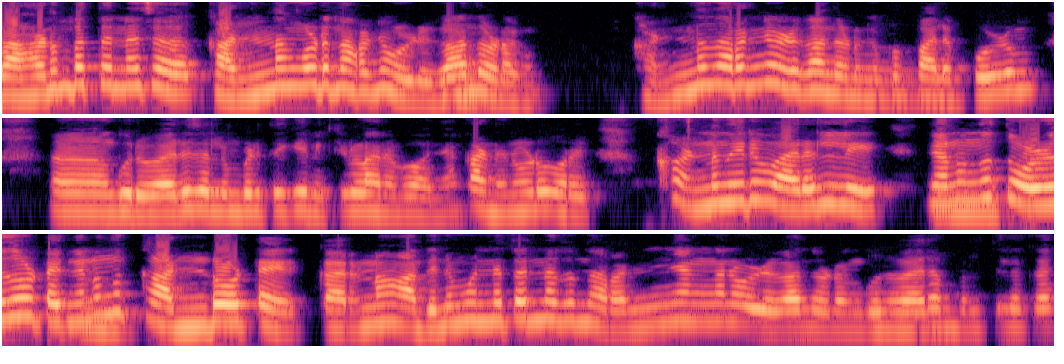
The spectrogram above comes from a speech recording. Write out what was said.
കാണുമ്പോ തന്നെ കണ്ണങ്ങോട് കണ്ണങ്ങോട്ട് നിറഞ്ഞു ഒഴുകാൻ തുടങ്ങും. കണ്ണ് നിറഞ്ഞൊഴുകാൻ തുടങ്ങും. ഇപ്പൊ. പലപ്പോഴും ഗുരുവായൂർ ചെല്ലുമ്പോഴത്തേക്ക് എനിക്കുള്ള അനുഭവം. ഞാൻ കണ്ണിനോട് പറയും കണ്ണുനീര് വരല്ലേ? ഞാനൊന്ന് തൊഴുതോട്ടെ ഞാനൊന്ന് കണ്ടോട്ടെ. കാരണം അതിനു മുന്നേ തന്നെ അത് നിറഞ്ഞങ്ങനെ ഒഴുകാൻ തുടങ്ങും. ഗുരുവായൂർ അമ്പലത്തിലൊക്കെ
